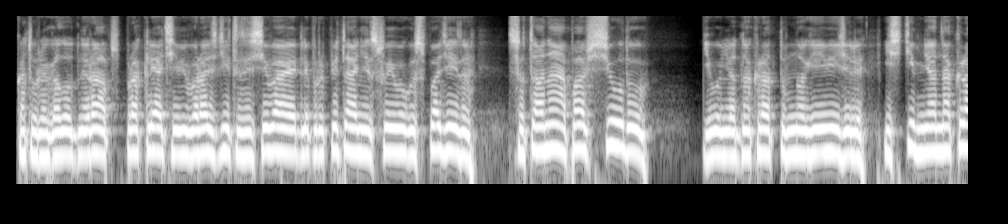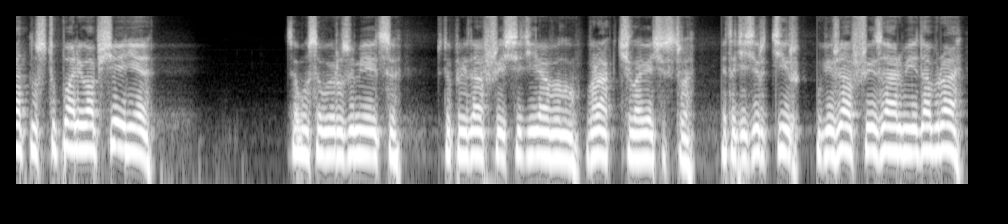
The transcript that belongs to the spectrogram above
которое голодный раб с проклятиями бороздит и засевает для пропитания своего господина. Сатана повсюду! Его неоднократно многие видели, и с ним неоднократно вступали в общение. Само собой разумеется, что предавшийся дьяволу враг человечества – это дезертир, убежавший из армии добра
